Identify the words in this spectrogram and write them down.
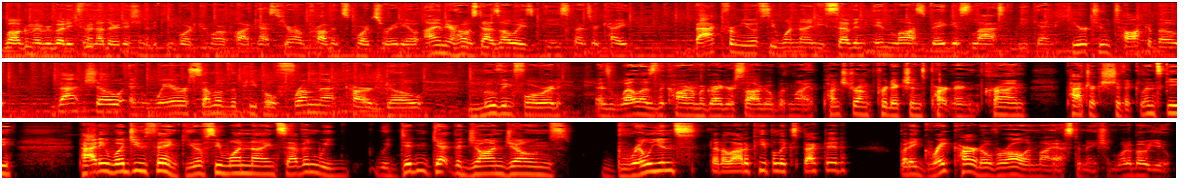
Welcome, everybody, to another edition of the Keyboard Kimura podcast here on Province Sports Radio. I am your host, as always, E. Spencer Kyte, back from UFC 197 in Las Vegas last weekend, here to talk about that show and where some of the people from that card go moving forward, as well as the Conor McGregor saga with my punch drunk predictions partner in crime, Patrick Shivik Patty, what'd you think? UFC 197, we we didn't get the Jon Jones brilliance that a lot of people expected, but a great card overall in my estimation. What about you?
